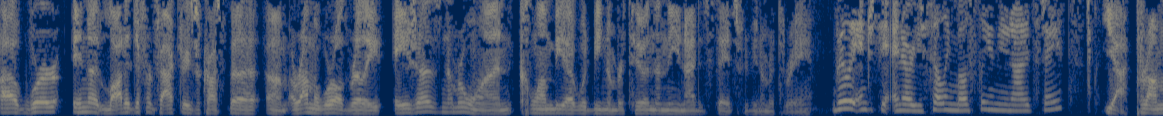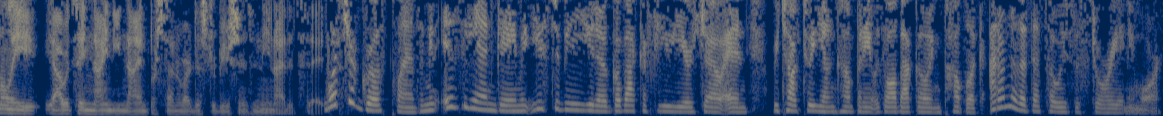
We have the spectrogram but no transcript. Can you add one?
Uh, we're in a lot of different factories across the um, around the world. Really, Asia is number one, Colombia would be number two, and then the United States would be number three. Really interesting. And are you selling mostly in the United States? Yeah, predominantly, I would say 99% of our distribution is in the United States. What's your growth plans? I mean, is the end game? It used to be, you know, go back a few years, Joe, and we talked to a young company. It was all about going public. I don't know that that's always the story anymore.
